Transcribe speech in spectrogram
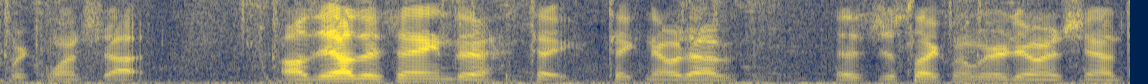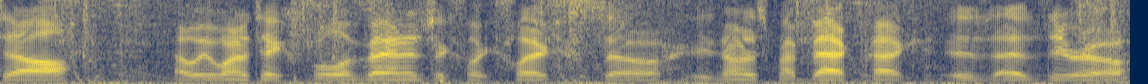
quick one-shot. Oh, the other thing to take take note of is just like when we were doing Chantal, uh, we want to take full advantage of click click. So you notice my backpack is at zero,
